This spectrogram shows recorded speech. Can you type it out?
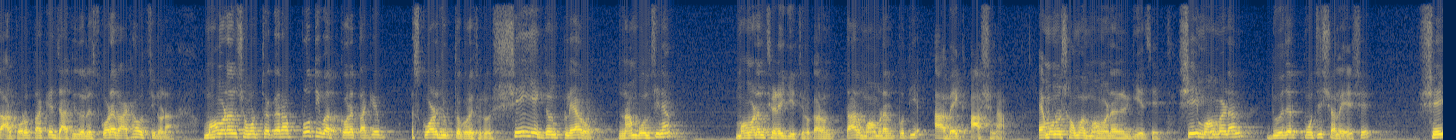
তারপরও তাকে জাতীয় দলের স্কোয়াডে রাখা হচ্ছিল না। মোহামেডান সমর্থকেরা প্রতিবাদ করে তাকে স্কোয়াডে যুক্ত করেছিল। সেই একজন প্লেয়ারও নাম বলছি না, মোহামেডান ছেড়ে গিয়েছিল কারণ তার মোহামেডানের প্রতি আবেগ আসে না। এমনও সময় মোহামেডানের গিয়েছে। সেই মোহামেডান দু সালে এসে সেই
